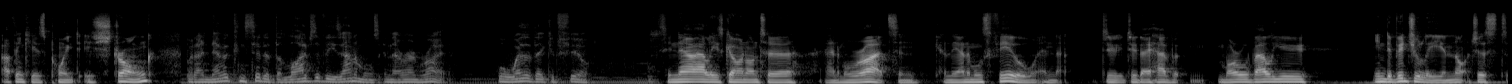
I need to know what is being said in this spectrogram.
I think his point is strong. But I never considered the lives of these animals in their own right, or whether they could feel. See now Ali's going on to animal rights and can the animals feel and do do they have moral value individually and not just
